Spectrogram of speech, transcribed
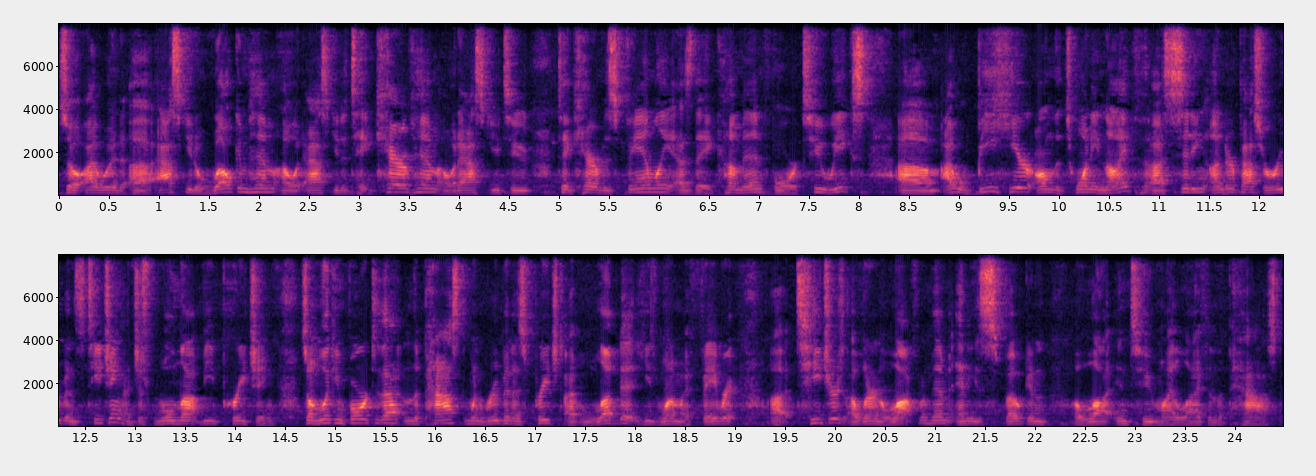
So I would uh, ask you to welcome him. I would ask you to take care of him. I would ask you to take care of his family as they come in for two weeks. Um, I will be here on the 29th, uh, sitting under Pastor Ruben's teaching. I just will not be preaching. So I'm looking forward to that. In the past, when Ruben has preached, I've loved it. He's one of my favorite uh, teachers. I learned a lot from him, and he's spoken a lot into my life in the past.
